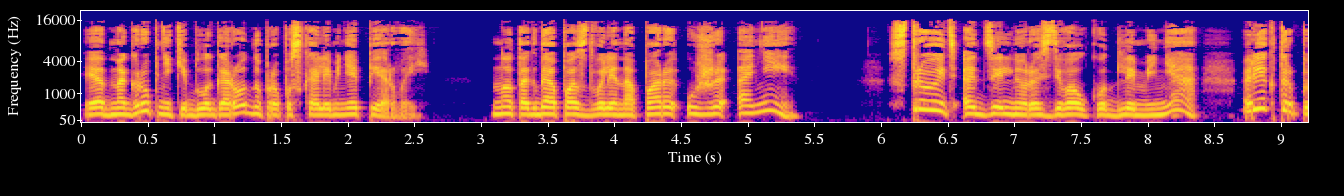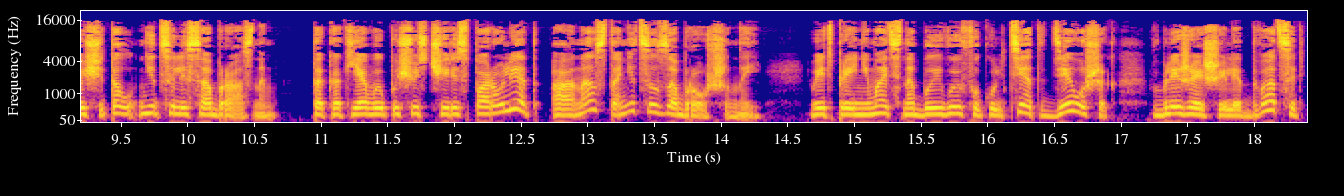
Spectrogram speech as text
и одногруппники благородно пропускали меня первой. Но тогда опаздывали на пары уже они — Строить отдельную раздевалку для меня ректор посчитал нецелесообразным, так как я выпущусь через пару лет, а она останется заброшенной. Ведь принимать на боевой факультет девушек в ближайшие лет двадцать,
